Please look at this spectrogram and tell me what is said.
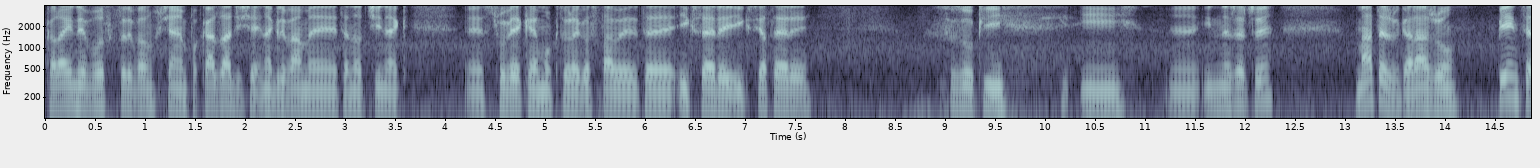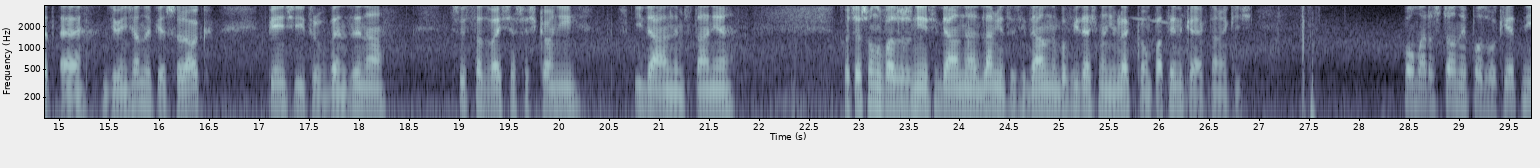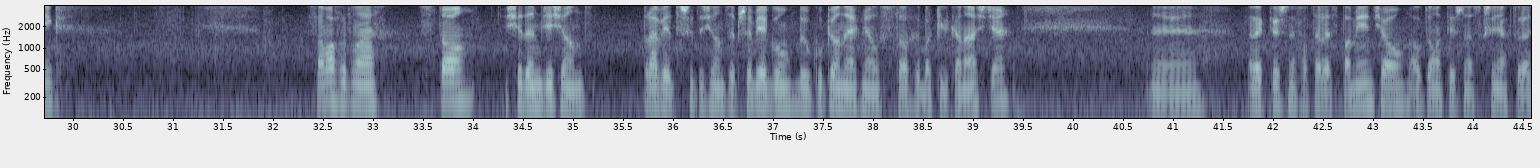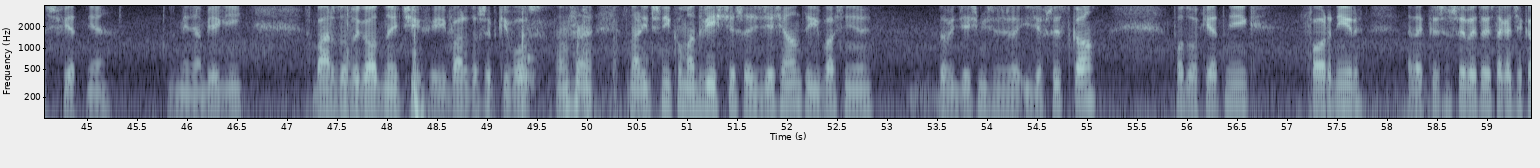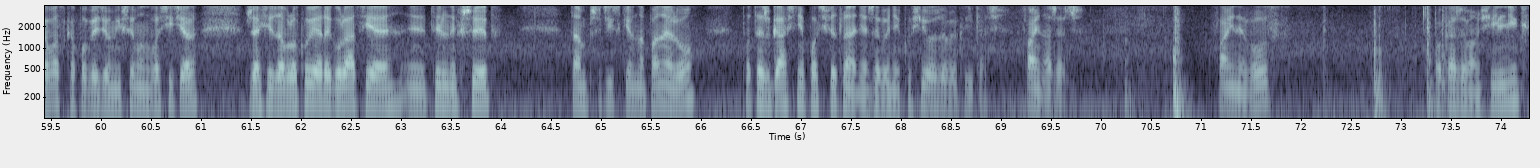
Kolejny wóz, który Wam chciałem pokazać. Dzisiaj nagrywamy ten odcinek y, z człowiekiem, u którego stały te XR-y, X-Jatery, Suzuki i y, inne rzeczy. Ma też w garażu 500e, 91 rok, 5 litrów benzyna, 326 koni w idealnym stanie. Chociaż on uważa, że nie jest idealny, ale dla mnie to jest idealne, bo widać na nim lekką patynkę, jak tam jakiś pomarszczony podłokietnik. Samochód ma 170, prawie 3000 przebiegu. Był kupiony jak miał 100 chyba kilkanaście. Yy, Elektryczne fotele z pamięcią, automatyczna skrzynia, która świetnie zmienia biegi. Bardzo wygodny, cichy i bardzo szybki wóz. Tam na liczniku ma 260 i właśnie dowiedzieliśmy się, że idzie wszystko. Podłokietnik, fornir, elektryczne szyby. Tu jest taka ciekawostka, powiedział mi Szymon, właściciel, że jak się zablokuje regulację y, tylnych szyb, tam przyciskiem na panelu, to też gaśnie podświetlenie, żeby nie kusiło, żeby klikać. Fajna rzecz. Fajny wóz. Pokażę Wam silnik.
